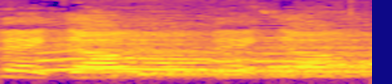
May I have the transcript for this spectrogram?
でちゃう。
